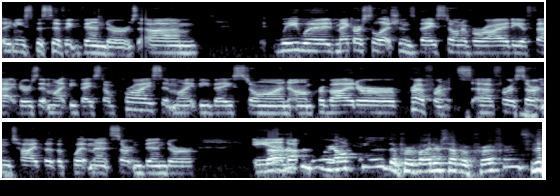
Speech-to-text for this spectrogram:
any specific vendors. Um, we would make our selections based on a variety of factors. It might be based on price, it might be based on um, provider preference uh, for a certain type of equipment, certain vendor. And uh, healthcare, the providers have a preference. um,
